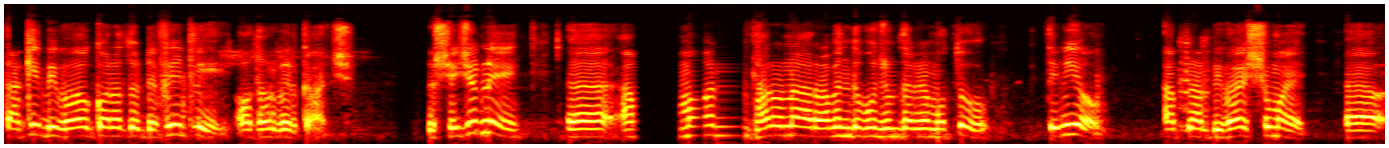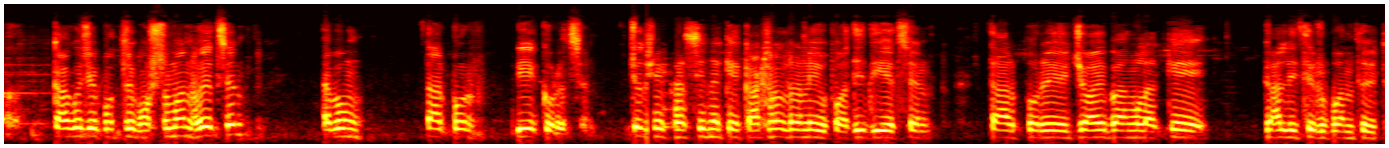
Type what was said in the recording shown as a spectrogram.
তাকে বিবাহ করা তো ডেফিনেটলি অধর্মের কাজ। তো সেই জন্যে আমার ধারণা রবীন্দ্র মজুমদারের মতো তিনিও আপনার বিবাহের সময় কাগজে পত্রে মুসলমান হয়েছেন এবং তারপর বিয়ে করেছেন। যদি শেখ হাসিনাকে কাঁঠাল রানী উপাধি দিয়েছেন তারপরে জয় বাংলাকে গালিতে রূপান্তরিত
